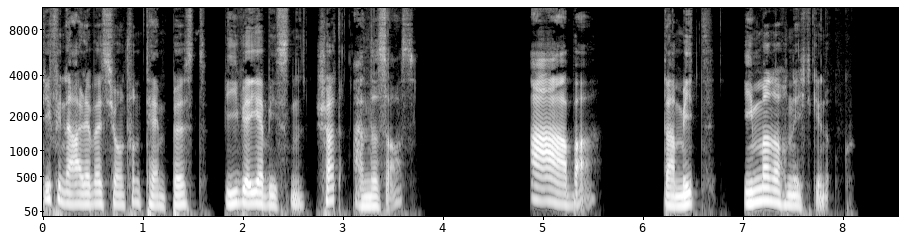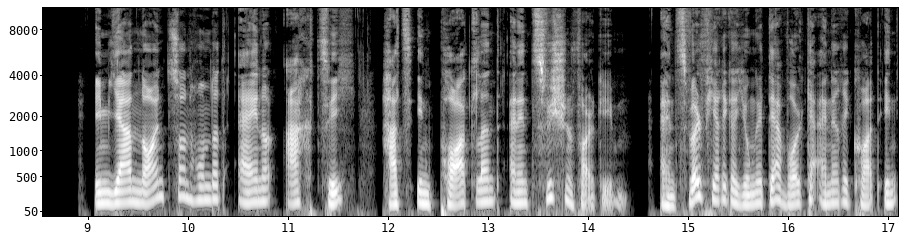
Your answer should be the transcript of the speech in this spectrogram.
die finale Version von Tempest, wie wir ja wissen, schaut anders aus. Aber damit immer noch nicht genug. Im Jahr 1981 hat es in Portland einen Zwischenfall gegeben. Ein zwölfjähriger Junge, der wollte einen Rekord in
